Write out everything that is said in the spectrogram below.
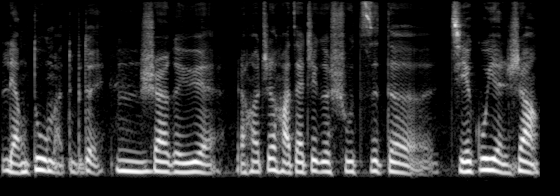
量度嘛，对不对？嗯。十二个月，然后正好在这个数字的节骨眼上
